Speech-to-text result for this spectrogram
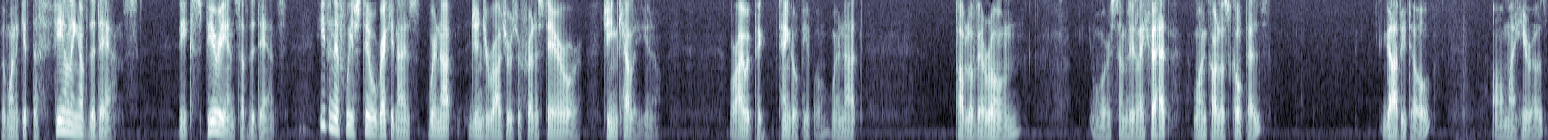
We want to get the feeling of the dance, the experience of the dance, even if we still recognize we're not Ginger Rogers or Fred Astaire or Gene Kelly, you know. Or I would pick tango people. We're not Pablo Verón or somebody like that, Juan Carlos Copes, Gavito, all my heroes.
